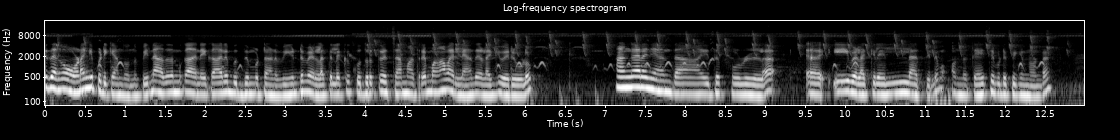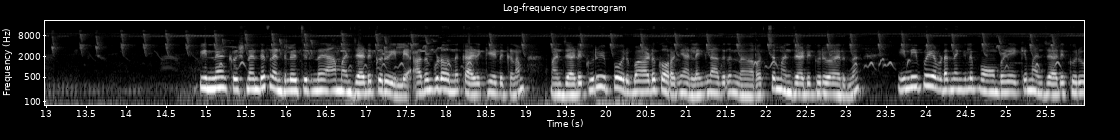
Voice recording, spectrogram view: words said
ഇതങ്ങ് ഉണങ്ങി പിടിക്കാൻ തോന്നും. പിന്നെ അത് നമുക്ക് അതിനേക്കാളും ബുദ്ധിമുട്ടാണ്. വീണ്ടും വെള്ളത്തിലേക്ക് കുതിർത്ത് വെച്ചാൽ മാത്രമേ മാവല്ലാതെ ഇളകി വരുള്ളൂ. അങ്ങനെ ഞാൻ എന്താ ഇത് ഫുള്ള് ഈ വിളക്കിലെല്ലാത്തിലും ഒന്ന് തേച്ച് പിടിപ്പിക്കുന്നുണ്ട്. പിന്നെ കൃഷ്ണന്റെ ഫ്രണ്ടിൽ വെച്ചിരുന്ന ആ മഞ്ചാടിക്കുരു ഇല്ലേ അതും കൂടെ ഒന്ന് കഴുകിയെടുക്കണം. മഞ്ചാടിക്കുരു ഇപ്പോൾ ഒരുപാട് കുറഞ്ഞ അല്ലെങ്കിൽ അതിൽ നിറച്ച മഞ്ചാടിക്കുരുവായിരുന്നു. ഇനിയിപ്പോൾ എവിടെന്നെങ്കിലും പോകുമ്പോഴേക്ക് മഞ്ചാടിക്കുരു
